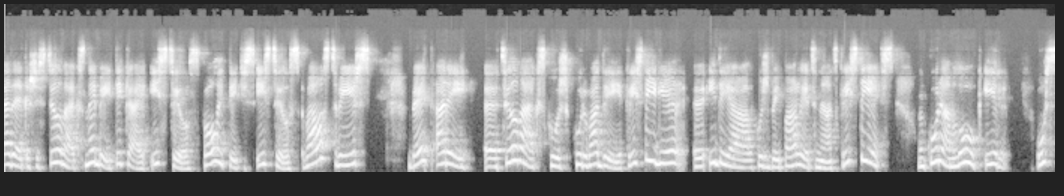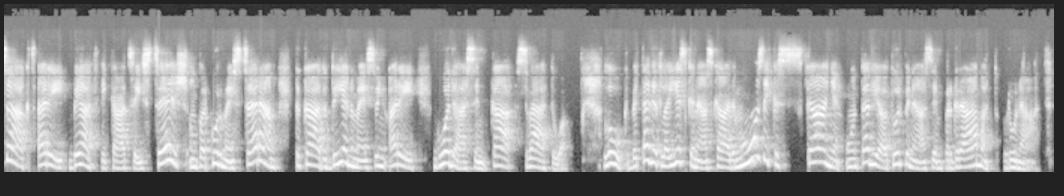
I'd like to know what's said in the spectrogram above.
Tādēļ, ka šis cilvēks nebija tikai izcils politiķis, izcils valsts vīrs, bet arī eh, cilvēks, kurš, kuru vadīja kristīgie eh, ideāli, kurš bija pārliecināts kristietis un kuram lūk ir uzsākts arī beatifikācijas ceļš, un par kuru mēs ceram, ka kādu dienu mēs viņu arī godāsim kā svēto. Lūk, bet tagad, lai ieskanās kāda mūzikas skaņa, un tad jau turpināsim par grāmatu runāt.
